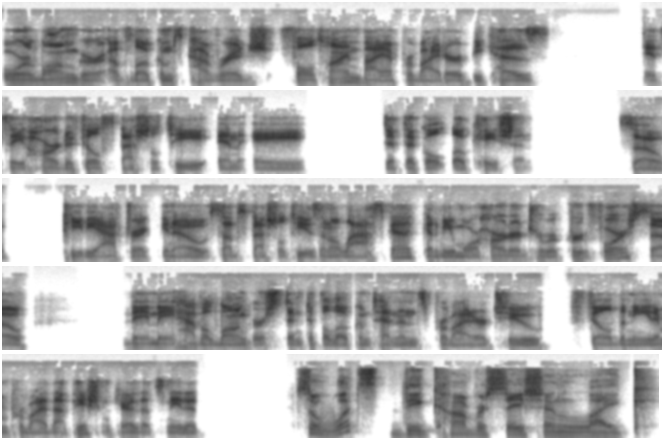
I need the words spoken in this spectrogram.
or longer of locums coverage full time by a provider because it's a hard to fill specialty in a difficult location. So pediatric, you know, subspecialties in Alaska going to be more harder to recruit for. So they may have a longer stint of a locum tenens provider to fill the need and provide that patient care that's needed. So what's the conversation like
